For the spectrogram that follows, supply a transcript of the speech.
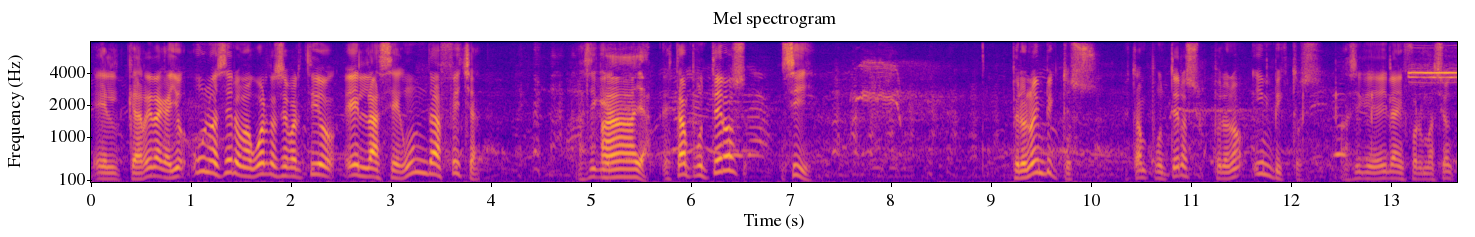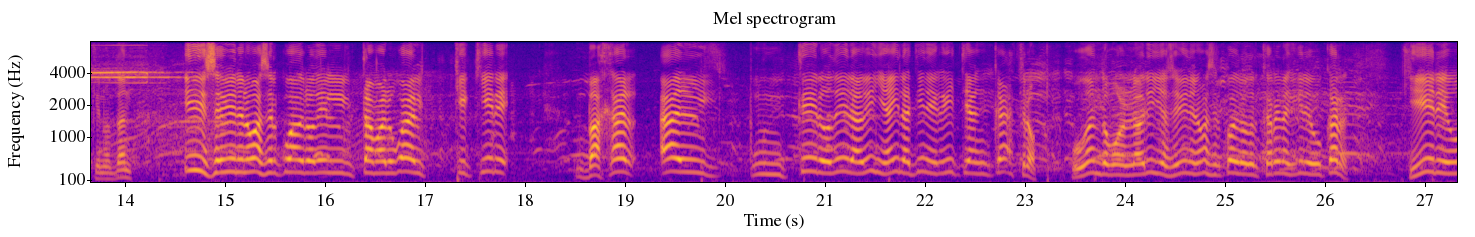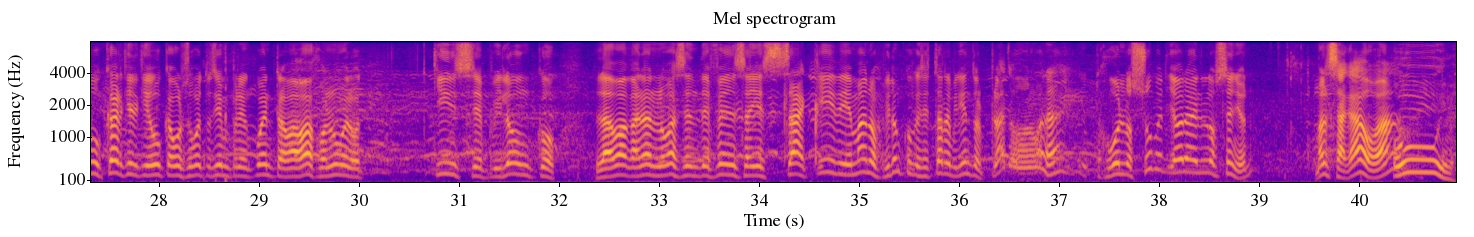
el Carrera cayó 1-0, me acuerdo ese partido, en la segunda fecha. Así que... Ah, ya. ¿Están punteros? Sí. Pero no invictos. Están punteros, pero no invictos. Así que ahí la información que nos dan. Y se viene nomás el cuadro del Tamarugal que quiere bajar al puntero de la viña. Ahí la tiene Cristian Castro jugando por la orilla. Se viene nomás el cuadro del carrera que quiere buscar. Quiere buscar, que que busca, por supuesto, siempre encuentra. Va abajo el número 15, Pilonco. La va a ganar nomás en defensa y es saque de manos. Pilonco que se está repitiendo el plato, ¿no? ¿eh? Jugó en los super y ahora en los señor. Mal sacado, ¿ah? Uy,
